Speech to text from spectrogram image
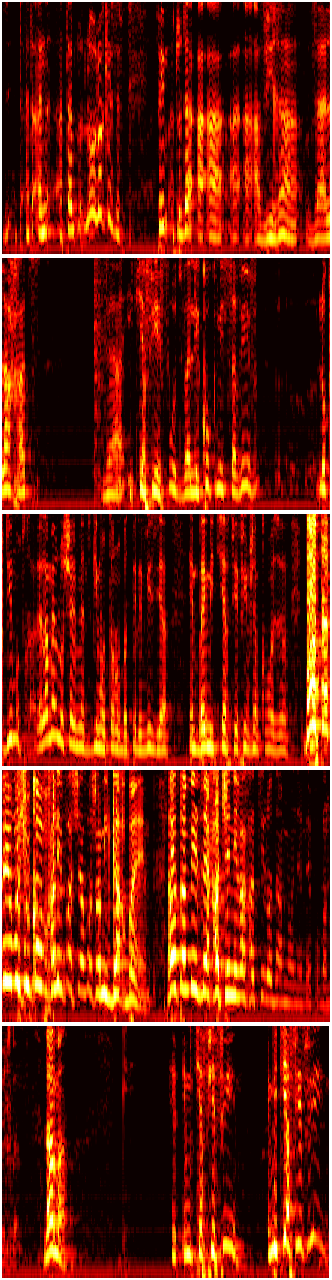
זה, אתה, אתה, אתה, לא, לא כסף. לפעמים, אתה יודע, האווירה והלחץ וההתייפייפות והליקוק מסביב לוכדים אותך. הרי למה אלו שמייצגים אותנו בטלוויזיה, הם באים מתייפייפים שם כמו איזה... בואו תביאו מישהו קרוב חליפה שיבוא שם ייגח בהם. למה אתה מביא איזה אחד שנראה חצי לא יודע מאיפה בא בכלל? למה? הם, הם מתייפייפים. הם מתייפייפים.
